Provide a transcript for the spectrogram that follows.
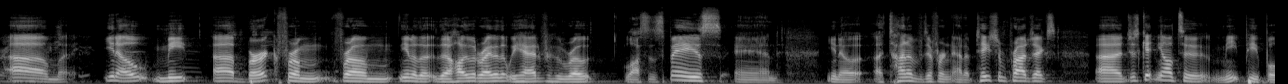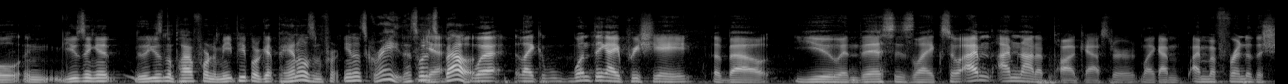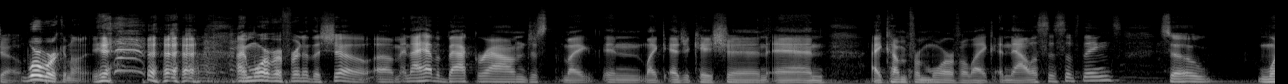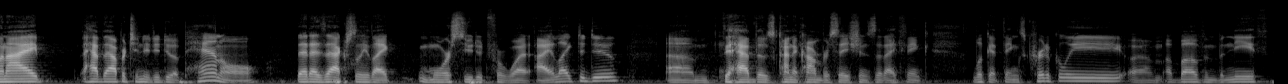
um, you know, meet uh, Burke from from you know the the Hollywood writer that we had who wrote Lost in Space and you know a ton of different adaptation projects. Uh, just getting y'all to meet people and using it, using the platform to meet people or get panels, and you know, it's great. That's what it's about. Well, like one thing I appreciate about you and this is like so I'm I'm not a podcaster like I'm I'm a friend of the show We're working on it. yeah I'm more of a friend of the show um, and I have a background just like in like education and I come from more of a like analysis of things so when I have the opportunity to do a panel that is actually like more suited for what I like to do um, to have those kind of conversations that I think look at things critically, um, above and beneath.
